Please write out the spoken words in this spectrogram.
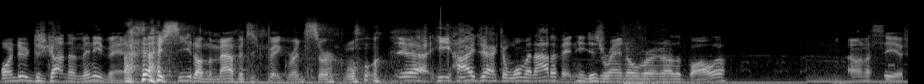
One dude just got in a minivan. I see it on the map. It's a big red circle. yeah, he hijacked a woman out of it, and he just ran over another baller. I want to see if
